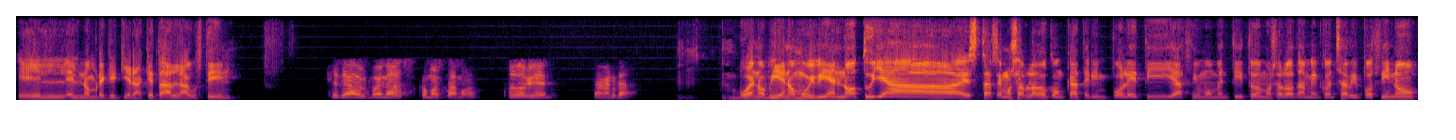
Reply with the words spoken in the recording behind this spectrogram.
el, el nombre que quiera. ¿Qué tal, Agustín? ¿Qué tal? Buenas, ¿cómo estamos? Todo bien, la verdad. Bueno, bien o muy bien, ¿no? Tú ya estás, hemos hablado con Catherine Poletti hace un momentito, hemos hablado también con Xavi Pocino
